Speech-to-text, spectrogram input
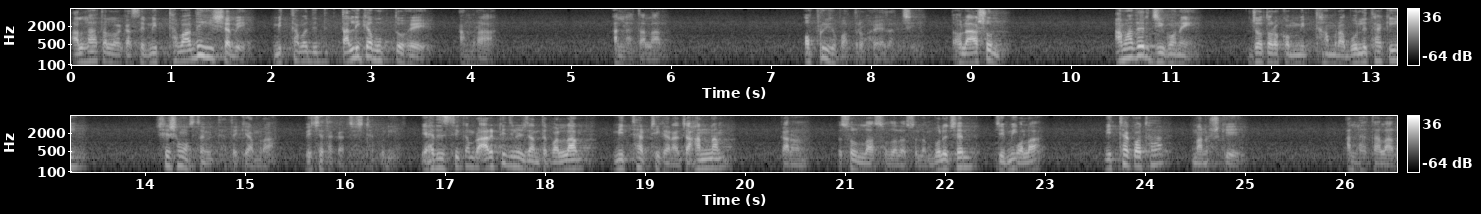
আল্লাহ তালার কাছে মিথ্যাবাদী হিসাবে, মিথ্যাবাদীদের তালিকাভুক্ত হয়ে আমরা আল্লাহ তালার অপ্রিয় পাত্র হয়ে যাচ্ছি। তাহলে আসুন, আমাদের জীবনে যত রকম মিথ্যা আমরা বলে থাকি সে সমস্ত মিথ্যা থেকে আমরা বেঁচে থাকার চেষ্টা করি। এহাদিস থেকে আমরা আরেকটি জিনিস জানতে পারলাম, মিথ্যার ঠিকানা জাহান্নাম। কারণ রসল্লাহ সাল্লাহ সাল্লাম বলেছেন যে বলা মিথ্যা কথা মানুষকে আল্লাহ তালার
